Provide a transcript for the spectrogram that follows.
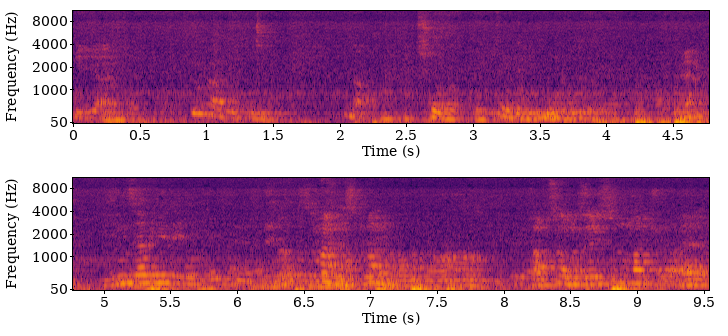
이제 앉아. 산, 산. 밥솥에 술 맞춰.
